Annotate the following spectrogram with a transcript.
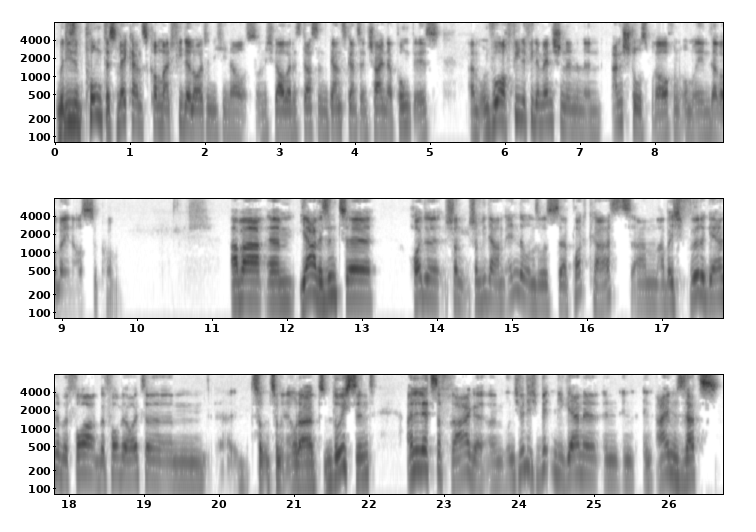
über diesen Punkt des Meckerns kommen halt viele Leute nicht hinaus. Und ich glaube, dass das ein ganz, ganz entscheidender Punkt ist ähm, und wo auch viele, viele Menschen einen, einen Anstoß brauchen, um eben darüber hinauszukommen. Aber ähm, ja, wir sind äh, heute schon, schon wieder am Ende unseres äh, Podcasts. Ähm, aber ich würde gerne, bevor, bevor wir heute ähm, zum, zum, oder durch sind, eine letzte Frage. Ähm, und ich würde dich bitten, die gerne in, in, in einem Satz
